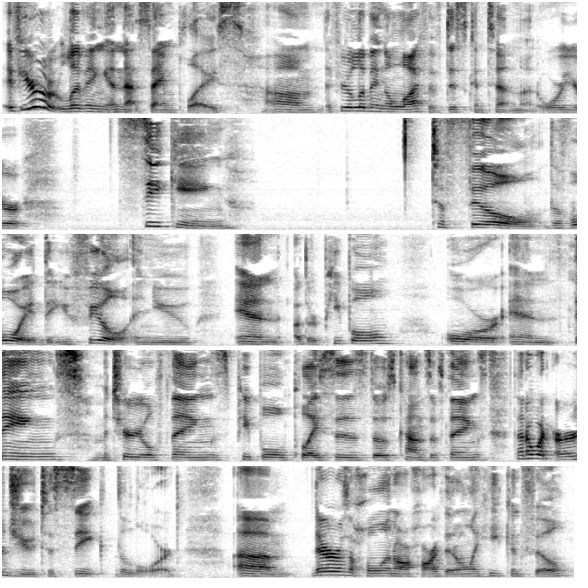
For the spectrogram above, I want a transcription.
If you're living in that same place, um, if you're living a life of discontentment or you're seeking to fill the void that you feel in you in other people or in things, material things, people, places, those kinds of things, then I would urge you to seek the Lord. Um, there is a hole in our heart that only He can fill.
